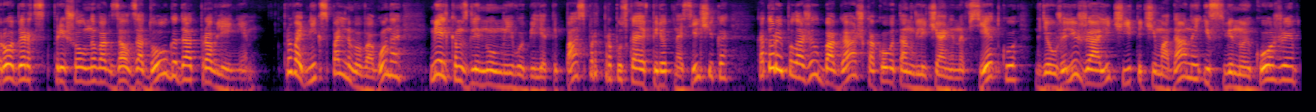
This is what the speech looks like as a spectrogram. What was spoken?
Робертс пришел на вокзал задолго до отправления. Проводник спального вагона мельком взглянул на его билет и паспорт, пропуская вперед носильщика, который положил багаж какого-то англичанина в сетку, где уже лежали чьи-то чемоданы из свиной кожи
